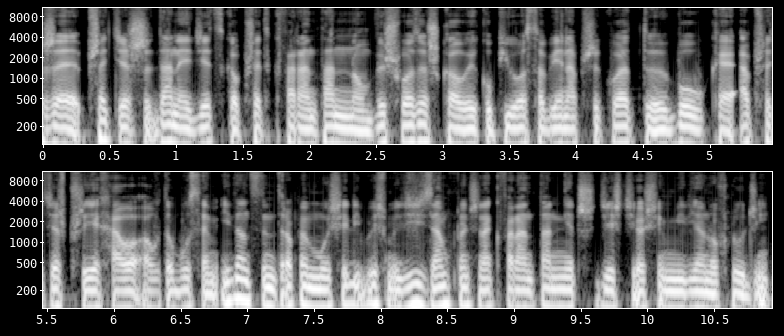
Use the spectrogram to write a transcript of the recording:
że przecież dane dziecko przed kwarantanną wyszło ze szkoły, kupiło sobie na przykład bułkę, a przecież przyjechało autobusem. Idąc tym tropem, musielibyśmy dziś zamknąć na kwarantannie 38 milionów ludzi.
